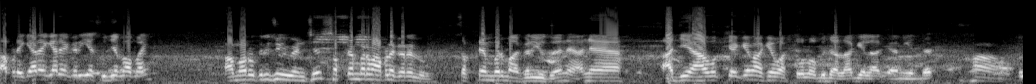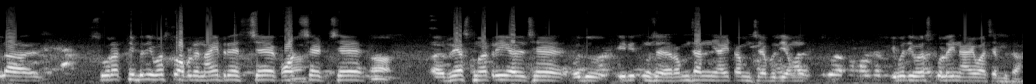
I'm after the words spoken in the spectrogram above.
આપણે ક્યારે ક્યારે કરીએ સુજેફાભાઈ આ મારું ત્રીજું ઇવેન્ટ છે. સપ્ટેમ્બરમાં આપણે કરેલું. સપ્ટેમ્બરમાં કર્યું હતું એને. અને આજે આ વખતે કેવા કેવા સ્ટોલો બધા લાગેલા છે આની અંદર? હા પેલા સુરતથી બધી વસ્તુ આપણે નાઇટ ડ્રેસ છે કોટ સેટ છે ડ્રેસ મટીરિયલ છે બધું એ રીતનું છે. રમઝાનની આઈટમ છે બધી અમુક. એ બધી વસ્તુ લઈને આવ્યા છે બધા.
